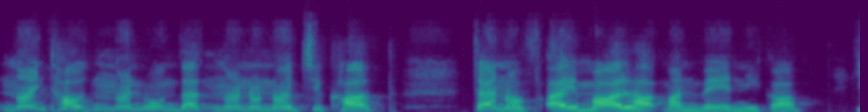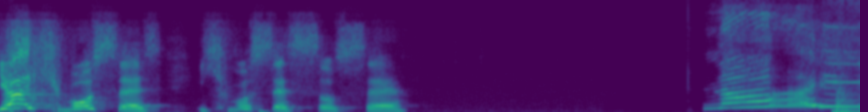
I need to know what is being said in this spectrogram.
9999 hat, dann auf einmal hat man weniger. Ja, ich wusste es. Ich wusste es so sehr. Nein!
